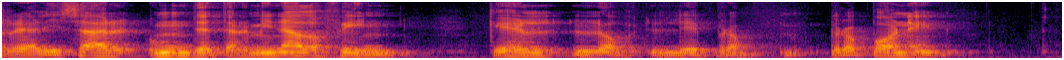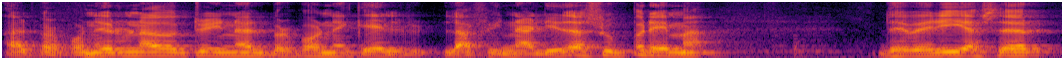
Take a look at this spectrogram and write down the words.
realizar un determinado fin, que él le propone, al proponer una doctrina, él propone que la finalidad suprema debería ser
